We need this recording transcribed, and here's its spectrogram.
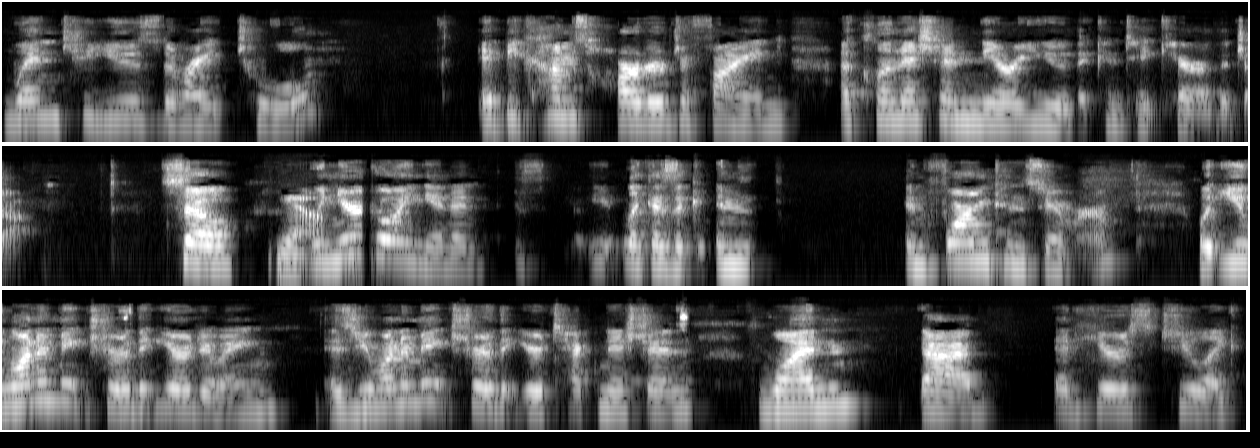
when to use the right tool, it becomes harder to find a clinician near you that can take care of the job. So yeah. when you're going in and like as an informed consumer, what you want to make sure that you're doing is you want to make sure that your technician one uh, adheres to like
